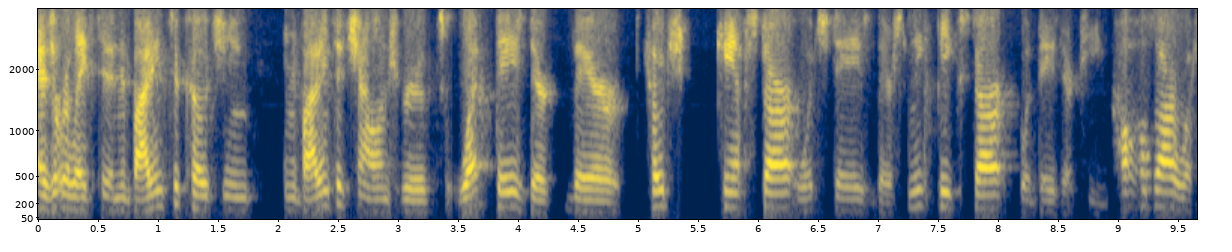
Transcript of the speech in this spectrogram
as it relates to inviting to coaching, inviting to challenge groups, what days their their coach camp start, which days their sneak peek start, what days their team calls are, which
